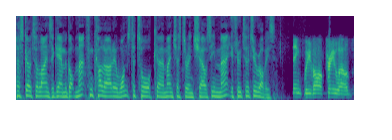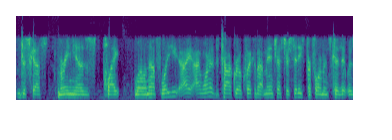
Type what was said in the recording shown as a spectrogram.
Let's go to the lines again. We've got Matt from Colorado wants to talk uh, Manchester and Chelsea. Matt, you're through to the two Robbies. I think we've all pretty well discussed Mourinho's plight well enough. What do you? I, I wanted to talk real quick about Manchester City's performance because it was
